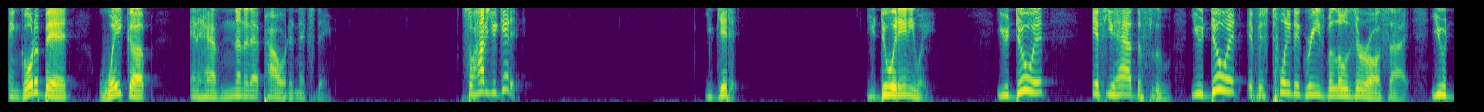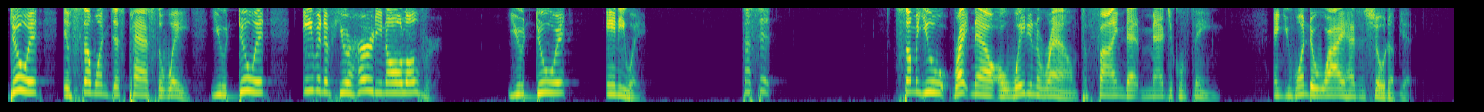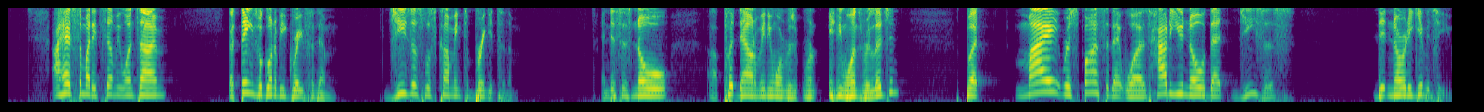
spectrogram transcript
and go to bed, wake up, and have none of that power the next day. So how do you get it? You get it. You do it anyway. You do it if you have the flu. You do it if it's 20 degrees below zero outside. You do it if someone just passed away. You do it even if you're hurting all over. You do it anyway. That's it. Some of you right now are waiting around to find that magical thing and you wonder why it hasn't showed up yet. I had somebody tell me one time that things were going to be great for them. Jesus was coming to bring it to them. And this is no uh, put down of anyone anyone's religion, but my response to that was, how do you know that Jesus didn't already give it to you?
